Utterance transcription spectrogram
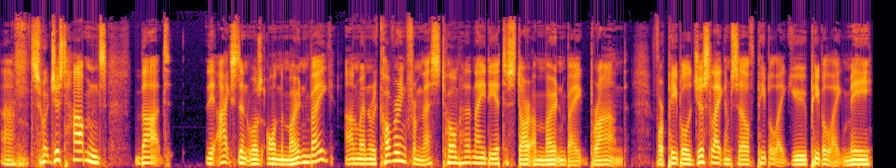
Um, so it just happens that the accident was on the mountain bike, and when recovering from this, Tom had an idea to start a mountain bike brand for people just like himself, people like you, people like me,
